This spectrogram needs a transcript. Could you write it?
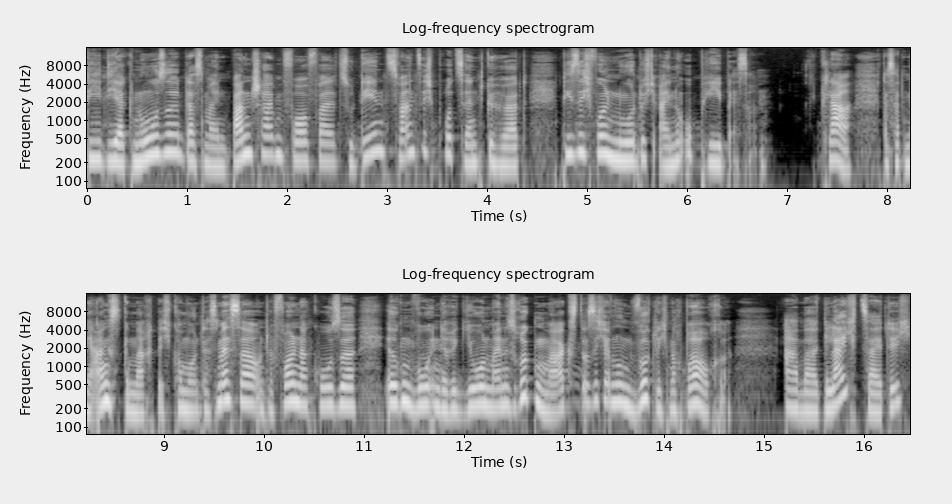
Die Diagnose, dass mein Bandscheibenvorfall zu den 20 Prozent gehört, die sich wohl nur durch eine OP bessern. Klar, das hat mir Angst gemacht. Ich komme unters Messer, unter Vollnarkose, irgendwo in der Region meines Rückenmarks, das ich ja nun wirklich noch brauche. Aber gleichzeitig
